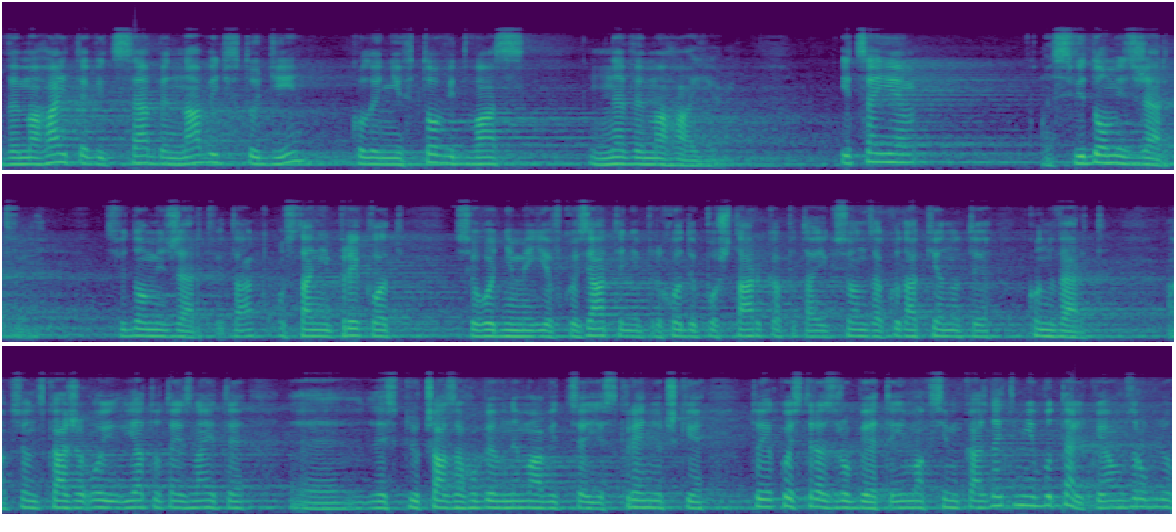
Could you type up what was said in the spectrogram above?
Вимагайте від себе навіть в тоді, коли ніхто від вас не вимагає. І це є свідомість жертви. Свідомість жертви. Так? Останній приклад. Сьогодні ми є в Козятині, приходить поштарка, питає Ксьонза, куди кинути конверт. А Ксьон каже, ой, я тут, знаєте, е, десь ключа загубив, нема від цієї скринючки, то якось треба зробити. І Максим каже, дайте мені бутельку, я вам зроблю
